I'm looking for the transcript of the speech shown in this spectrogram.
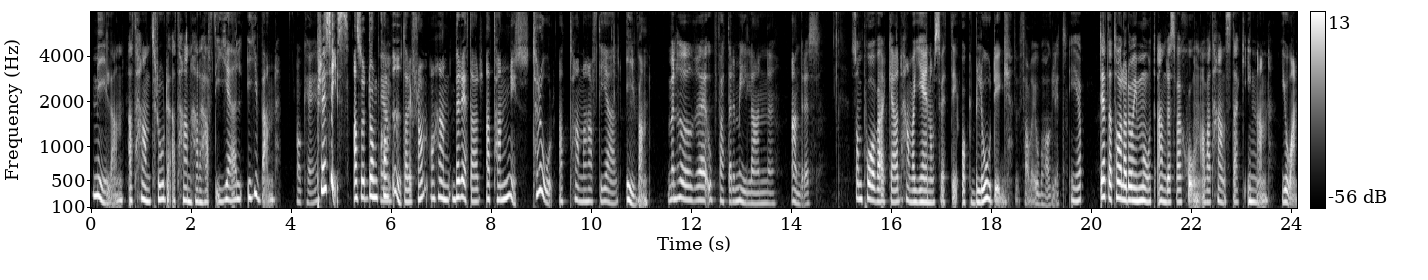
Milan att han trodde att han hade haft ihjäl Ivan. Okej. Precis! Alltså de kom Ja. ut därifrån och han berättar att han nyss tror att han har haft ihjäl Ivan. Men hur eh, uppfattade Milan Andres? Som påverkad, han var genomsvettig och blodig. Fan vad obehagligt. Japp. Detta talar då emot Andres version av att han stack innan Johan.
